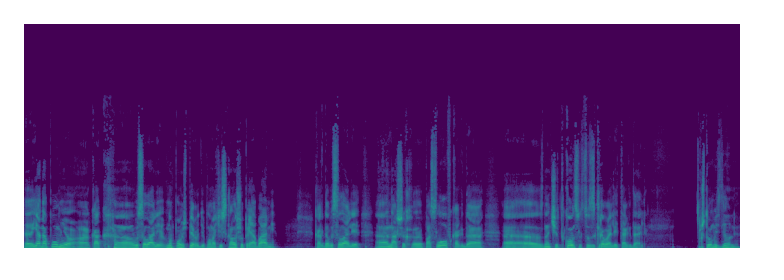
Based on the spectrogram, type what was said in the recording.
Э, я напомню, как э, высылали, ну, помнишь, первый дипломатический канал еще при Обаме, когда высылали э, наших э, послов, когда, э, значит, консульство закрывали и так далее. Что мы сделали?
